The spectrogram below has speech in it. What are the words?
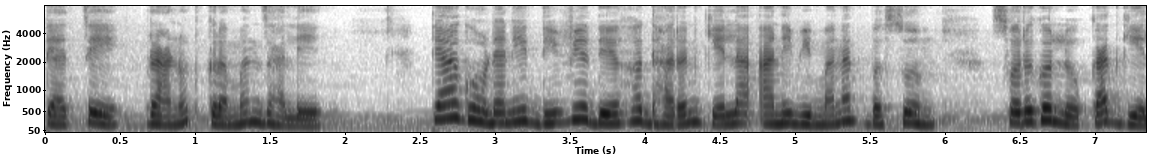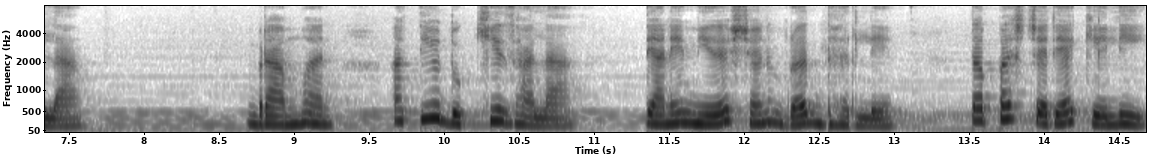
त्याचे प्राणोत्क्रमण झाले. त्या घोड्याने दिव्य देह धारण केला आणि विमानात बसून स्वर्गलोकात गेला. ब्राह्मण अति दुःखी झाला. त्याने निरशन व्रत धरले. तपश्चर्या केली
